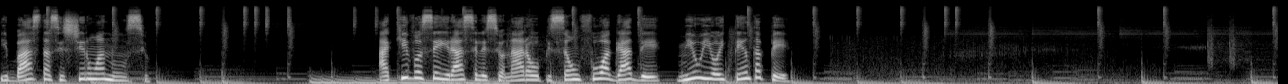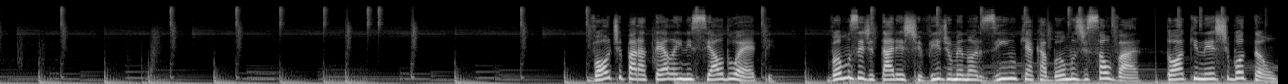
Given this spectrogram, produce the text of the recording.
e basta assistir um anúncio. Aqui você irá selecionar a opção Full HD 1080p. Volte para a tela inicial do app. Vamos editar este vídeo menorzinho que acabamos de salvar. Toque neste botão.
